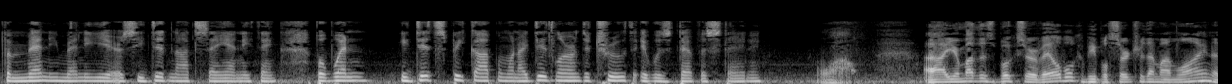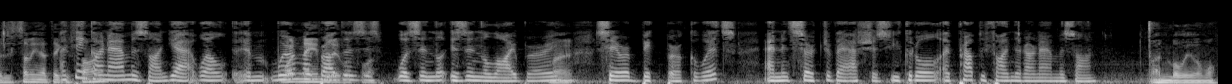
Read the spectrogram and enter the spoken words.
For many, many years, he did not say anything. But when He did speak up, and when I did learn the truth, it was devastating. Wow. Uh, your mother's books are available. Can people search for them online? Is it something that they can I think find? on Amazon. Yeah. Well, um, where What my name do they look brothers is was in the is in the library. Right. Sarah Bick Berkowitz and In Search of Ashes. You could all. I'd probably find it on Amazon. Unbelievable.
